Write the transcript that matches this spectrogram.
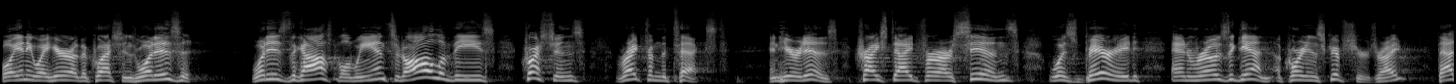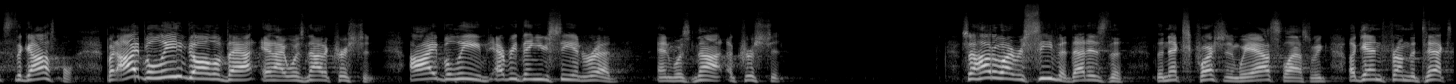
Well, anyway, here are the questions What is it? What is the gospel? We answered all of these questions right from the text. And here it is Christ died for our sins, was buried, and rose again, according to the scriptures, right? That's the gospel. But I believed all of that, and I was not a Christian. I believed everything you see and read, and was not a Christian. So, how do I receive it? That is the, the next question we asked last week, again from the text.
